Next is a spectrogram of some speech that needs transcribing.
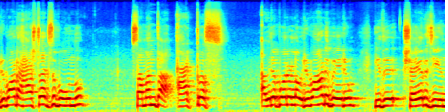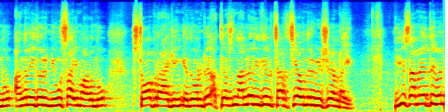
ഒരുപാട് ഹാഷ്ടാഗ്സ് പോകുന്നു. സമന്ത ആക്ട്രസ് അവരെ പോലുള്ള ഒരുപാട് പേരും ഇത് ഷെയർ ചെയ്യുന്നു. അങ്ങനെ ഇതൊരു ന്യൂസായി മാറുന്നു. സ്റ്റോപ്പ് റാഗിങ് എന്ന് പറഞ്ഞിട്ട് അത്യാവശ്യം നല്ല രീതിയിൽ ചർച്ചയാവുന്നൊരു വിഷയം ഉണ്ടായി. ഈ സമയത്ത് ഇവൻ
